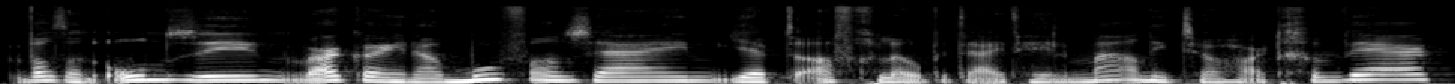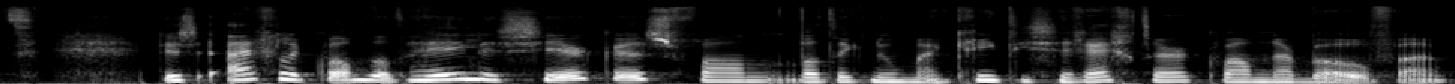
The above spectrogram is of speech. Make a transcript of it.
wat een onzin. Waar kan je nou moe van zijn? Je hebt de afgelopen tijd helemaal niet zo hard gewerkt. Dus eigenlijk kwam dat hele circus van wat ik noem mijn kritische rechter kwam naar boven.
